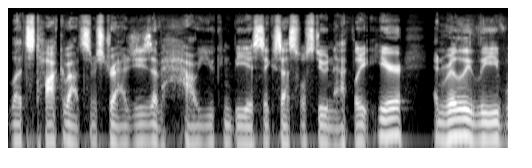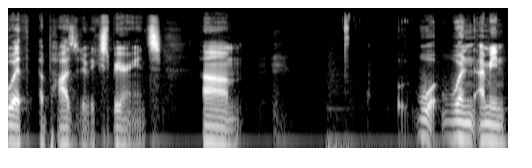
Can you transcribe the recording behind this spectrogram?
let's talk about some strategies of how you can be a successful student athlete here and really leave with a positive experience. Um, when I mean,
